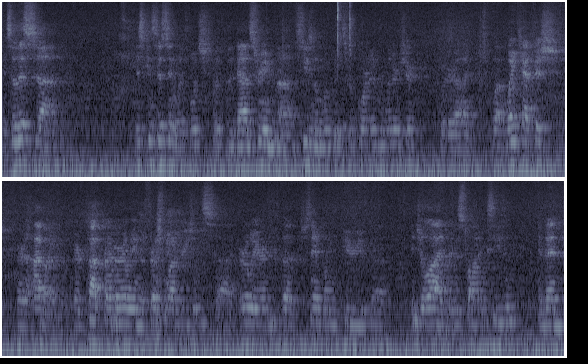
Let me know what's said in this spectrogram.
And so this uh, is consistent with which with the downstream uh, seasonal movements reported in the literature, where uh, white catfish are, in a high, are caught primarily in the freshwater regions uh, earlier in the sampling period uh, in July during the spawning season, and then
